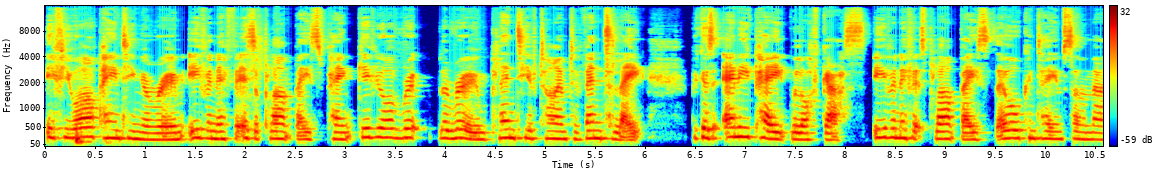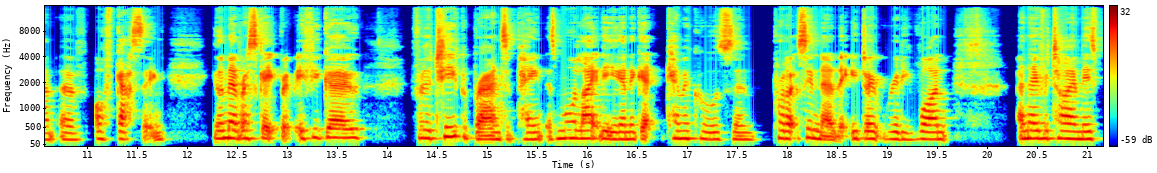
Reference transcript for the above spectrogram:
if you are painting a room, even if it is a plant based paint, give your the room plenty of time to ventilate because any paint will off gas, even if it's plant based, they all contain some amount of off gassing. You'll never escape it. If you go for the cheaper brands of paint, there's more likely you're going to get chemicals and products in there that you don't really want. And over time, these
